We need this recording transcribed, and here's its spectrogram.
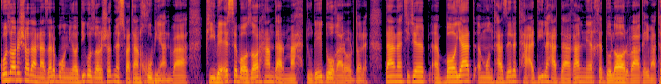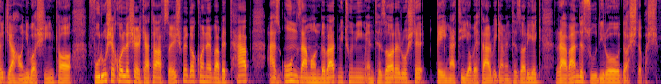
گزارشات در نظر بنیادی گزارشات نسبتا خوبی هن و پی به اس بازار هم در محدوده دو قرار داره. در نتیجه باید منتظر تعدیل حداقل نرخ دلار و قیمت های جهانی باشیم تا فروش کل شرکت ها افزایش پیدا کنه و به تب از اون زمان به بعد می‌تونیم انتظار رشد قیمتی یا بهتر بگم انتظار یک روند سودی رو داشته باشیم.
